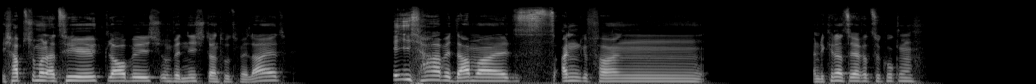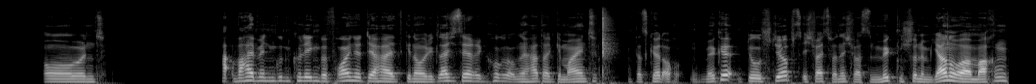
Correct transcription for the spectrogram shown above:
ich habe es schon mal erzählt, glaube ich, und wenn nicht, dann tut es mir leid. Ich habe damals angefangen, eine Kinderserie zu gucken und war halt mit einem guten Kollegen befreundet, der halt genau die gleiche Serie geguckt hat und er hat halt gemeint, das gehört auch Mücke, du stirbst. Ich weiß zwar nicht, was Mücken schon im Januar machen.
